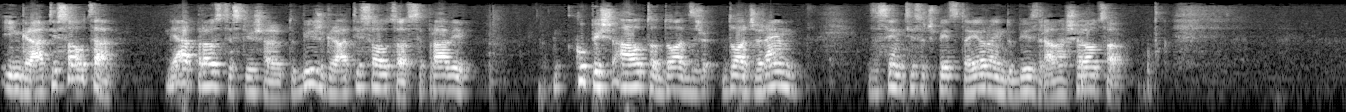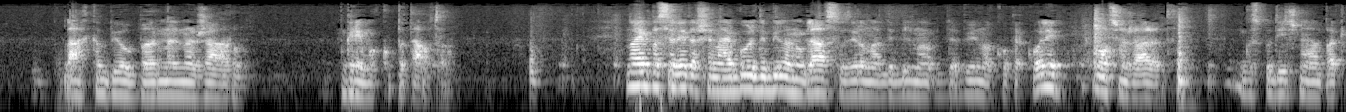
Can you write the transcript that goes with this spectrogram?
in gratis ovca. Ja, prav ste slišali, dobiš gratis ovco, se pravi, kupiš avto Dodge, Dodge Ram za 7500 evrov in dobiš zraven še ovco. Lahko bi obrnili na žaru. Gremo kupiti avto. No in pa seveda še najbolj debilen glas, oziroma debilno, debilno kakorkoli, nočem žaliti gospodične, ampak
